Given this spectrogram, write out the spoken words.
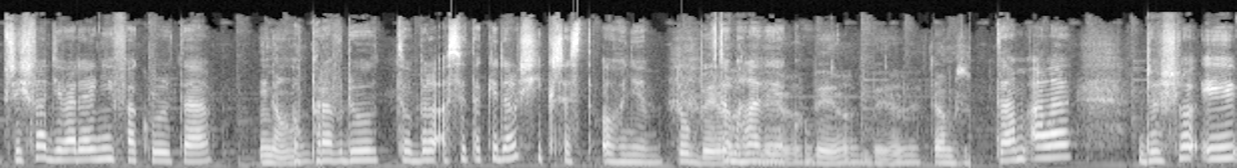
přišla divadelní fakulta, No. Opravdu to byl asi taky další křest ohněm to byl, v tomhle věku. Byl, byl, tam. tam ale došlo i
